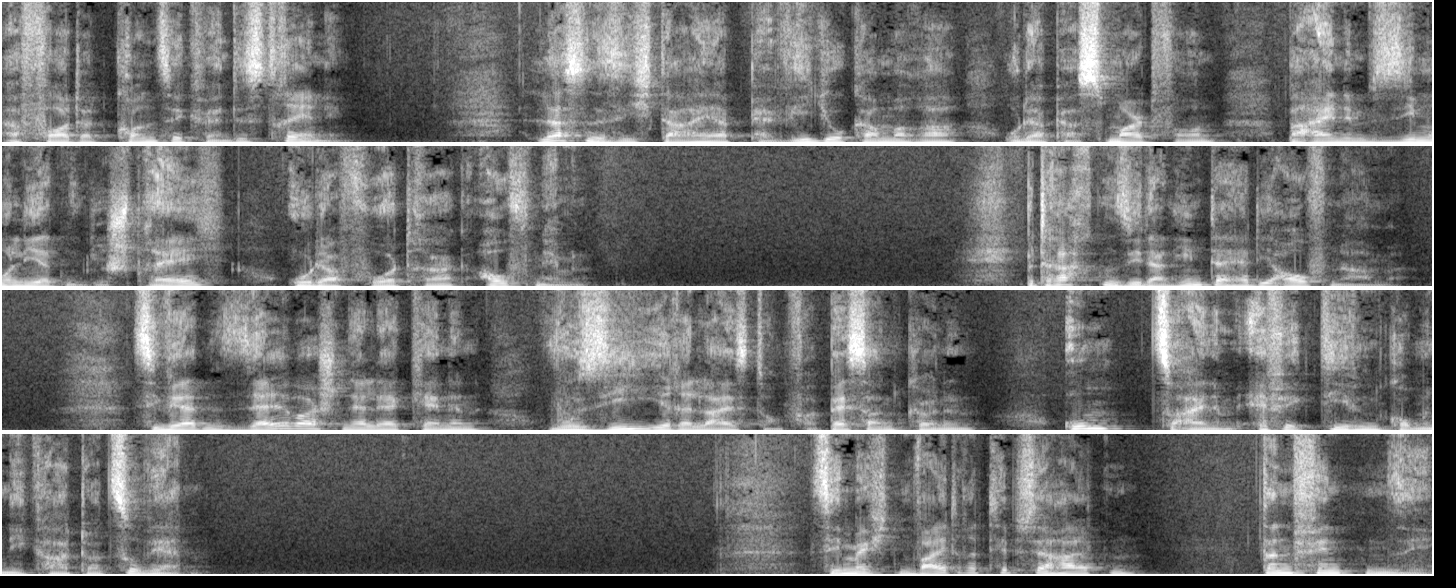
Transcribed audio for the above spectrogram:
erfordert konsequentes Training lassen Sie sich daher per Videokamera oder per Smartphone bei einem simulierten Gespräch oder Vortrag aufnehmen. Betrachten Sie dann hinterher die Aufnahme. Sie werden selber schnell erkennen, wo Sie Ihre Leistung verbessern können, um zu einem effektiven Kommunikator zu werden. Sie möchten weitere Tipps erhalten? Dann finden Sie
